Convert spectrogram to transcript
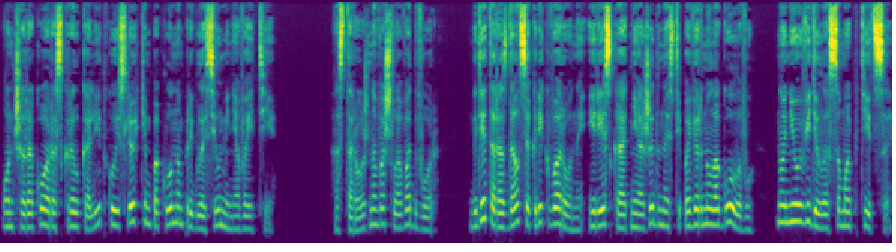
Он широко раскрыл калитку и с легким поклоном пригласил меня войти. Осторожно вошла во двор. Где-то раздался крик вороны и резко от неожиданности повернула голову, но не увидела самой птицы.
